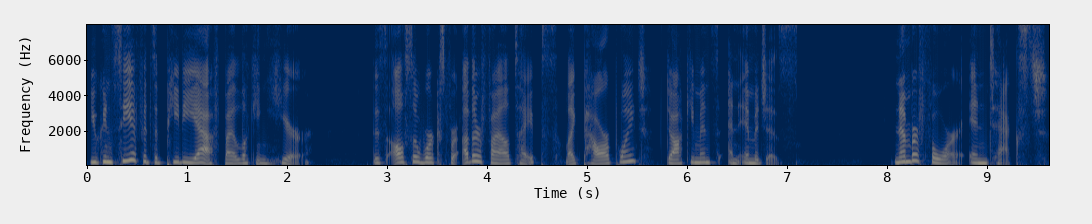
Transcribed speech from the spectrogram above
You can see if it's a PDF by looking here. This also works for other file types like PowerPoint, documents, and images. Number four, in text.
